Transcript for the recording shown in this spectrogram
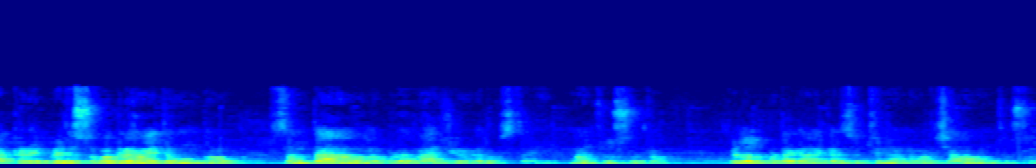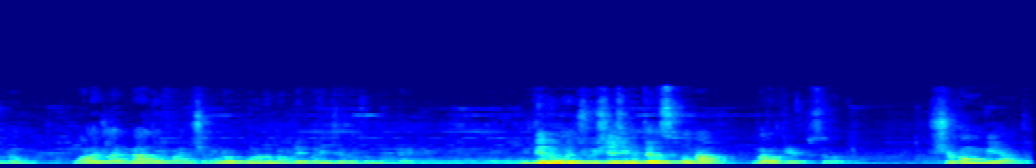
అక్కడ ఎప్పుడైతే శుభగ్రహం అయితే ఉందో సంతానం వల్ల కూడా రాజయోగాలు వస్తాయి. మనం చూస్తుంటాం. పిల్లలు పుట్టగానే కలిసి వచ్చిన కూడా చాలా మంది చూస్తుంటాం. వాళ్ళకి లగ్నాలు పంచములు గురుడు ఉన్నప్పుడు ఇవన్నీ జరుగుతుంటాయి. దీని గురించి విశేషంగా తెలుసుకుందాం. మరొక ఎపిసోడ్. శుభం వ్యాధి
